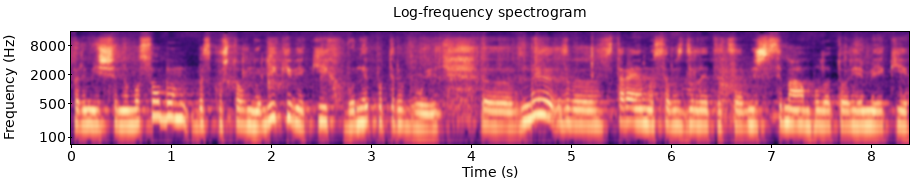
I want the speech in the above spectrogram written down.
переміщеним особам безкоштовно ліків, яких вони потребують. Е, Ми е, стараємося розділити це між всіма амбулаторіями, які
